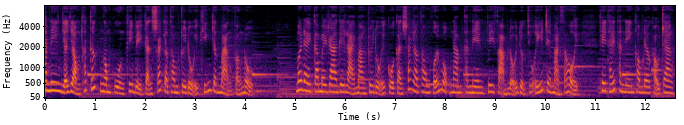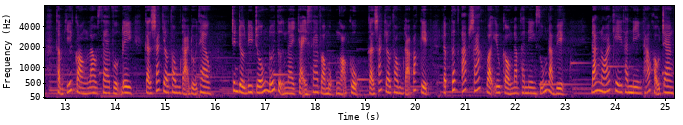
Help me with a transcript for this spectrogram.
Thanh niên dở giọng thách thức ngông cuồng khi bị cảnh sát giao thông truy đuổi khiến dân mạng phẫn nộ. Mới đây, camera ghi lại màn truy đuổi của cảnh sát giao thông với một nam thanh niên vi phạm lỗi được chú ý trên mạng xã hội. Khi thấy thanh niên không đeo khẩu trang, thậm chí còn lao xe vượt đi, cảnh sát giao thông đã đuổi theo. Trên đường đi trốn, đối tượng này chạy xe vào một ngõ cụt, cảnh sát giao thông đã bắt kịp, lập tức áp sát và yêu cầu nam thanh niên xuống làm việc. Đáng nói khi thanh niên tháo khẩu trang,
